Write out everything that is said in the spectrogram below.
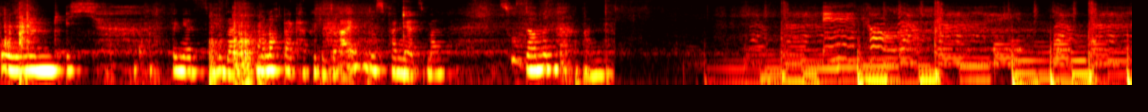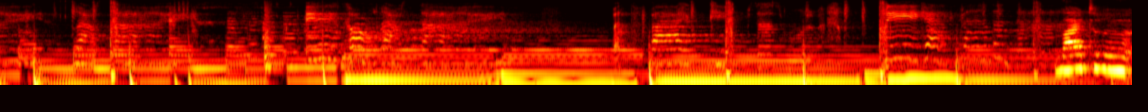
Und ich bin jetzt, wie gesagt, immer noch bei Kapitel 3. Und das fangen wir jetzt mal zusammen an. Weitere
